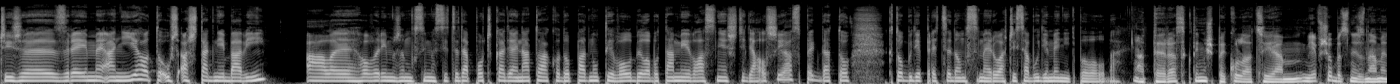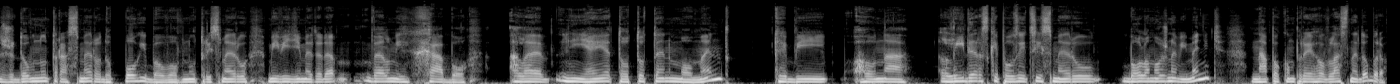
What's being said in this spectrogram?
Čiže zrejme ani jeho to už až tak nebaví, ale hovorím, že musíme si teda počkať aj na to, ako dopadnú tie voľby, lebo tam je vlastne ešte ďalší aspekt a to, kto bude predsedom Smeru a či sa bude meniť po voľbách. A teraz k tým špekuláciám. Je všeobecne známe, že dovnútra Smeru, do pohybov vo vnútri Smeru my vidíme teda veľmi chabo. Ale nie je toto ten moment, keby ho na líderskej pozícii Smeru bolo možné vymeniť? Napokon pre jeho vlastné dobro.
